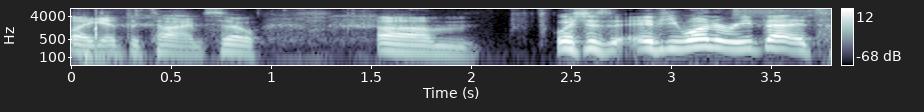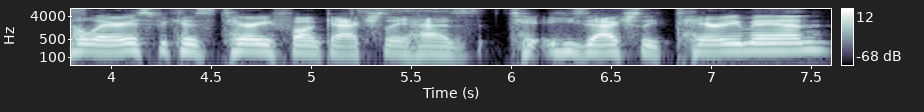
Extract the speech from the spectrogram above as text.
like at the time. So, um, which is if you want to read that, it's hilarious because Terry Funk actually has he's actually Terry Man.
